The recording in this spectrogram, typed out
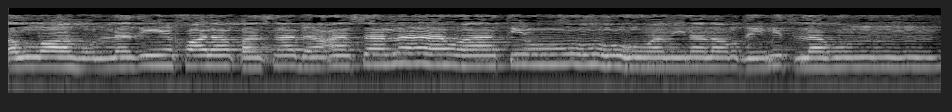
اللَّهُ الَّذِي خَلَقَ سَبْعَ سَمَاوَاتٍ وَمِنَ الْأَرْضِ مِثْلَهُنَّ.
